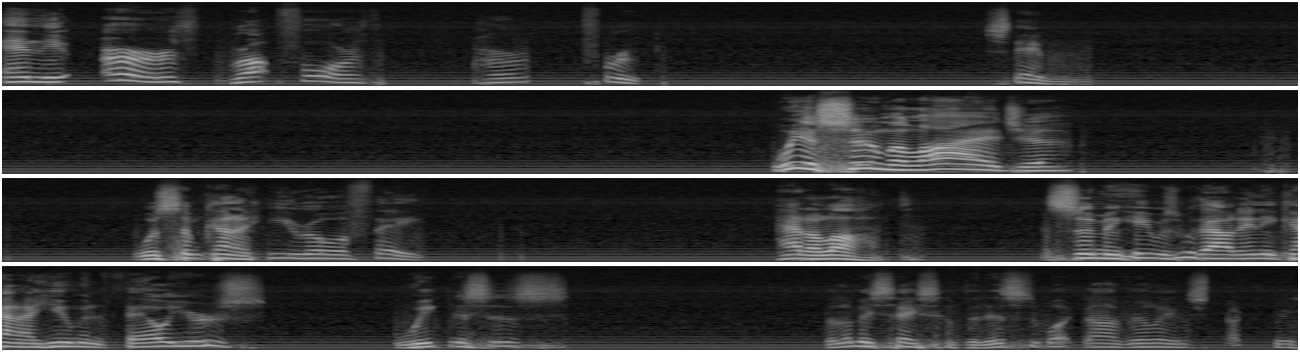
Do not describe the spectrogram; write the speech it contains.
and the earth brought forth her fruit. Stay with me. We assume Elijah was some kind of hero of faith, had a lot, assuming he was without any kind of human failures, weaknesses. But let me say something. This is what God really instructed me.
